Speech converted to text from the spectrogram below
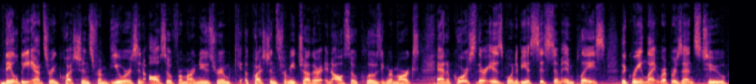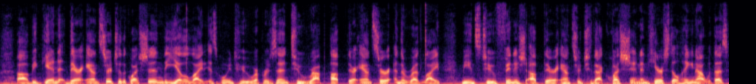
They'll be answering questions from viewers and also from our newsroom, uh, questions from each other, and also closing remarks. And of course, there is going to be a system in place. The green light represents to uh, begin their answer to the question. The yellow light is going to represent to wrap up their answer, and the red light means to finish up their answer to that question. And here, still hanging out with us,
